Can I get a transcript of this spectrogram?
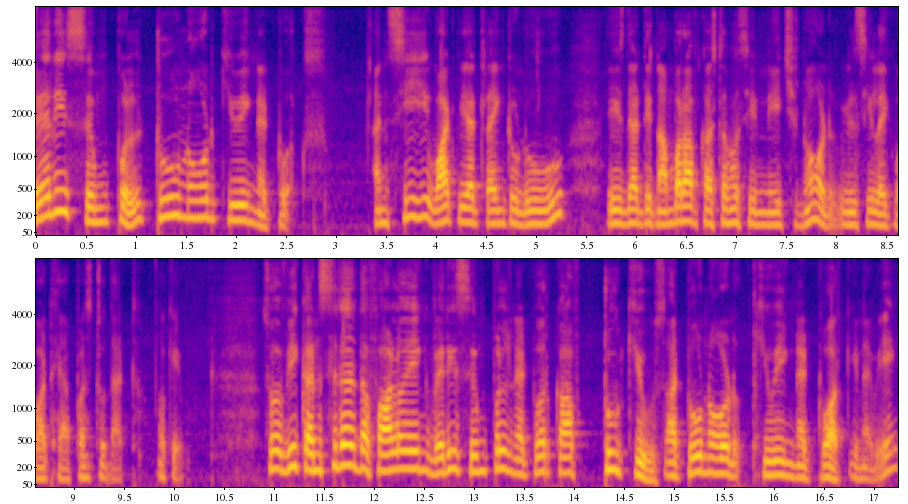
very simple two node queuing networks and see what we are trying to do is that the number of customers in each node we will see like what happens to that. Okay. So, we consider the following very simple network of two queues or two node queuing network in a way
